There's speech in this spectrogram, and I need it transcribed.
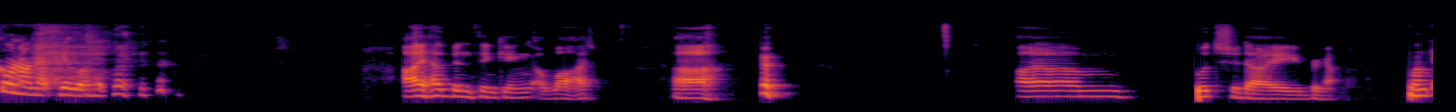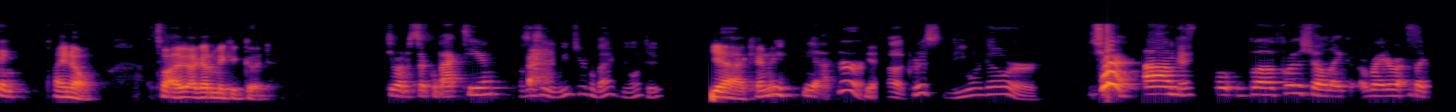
What's going on that pillow? I have been thinking a lot. Uh, um, what should I bring up? One thing. I know. So I, I got to make it good. Do you want to circle back to you? I was gonna say we can circle back if you want to. Yeah, can we? Yeah. Sure. Yeah. Uh, Chris, do you want to go or? Sure. Um, Okay. so before the show, like right around, like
